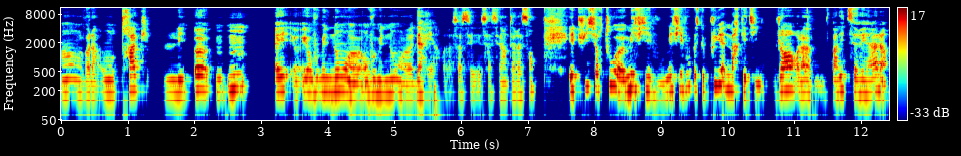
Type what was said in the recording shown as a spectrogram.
Hein, voilà, on traque les e, et, et, on vous met le nom, euh, on vous met le nom euh, derrière. Voilà, ça c'est ça c'est intéressant. Et puis surtout euh, méfiez-vous, méfiez-vous parce que plus il y a de marketing, genre là vous parlez de céréales.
